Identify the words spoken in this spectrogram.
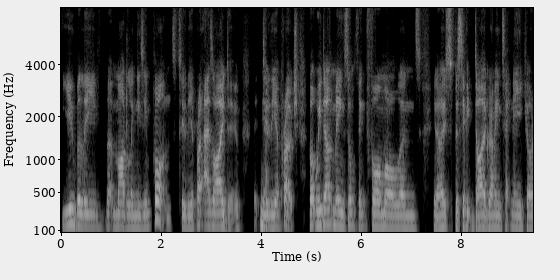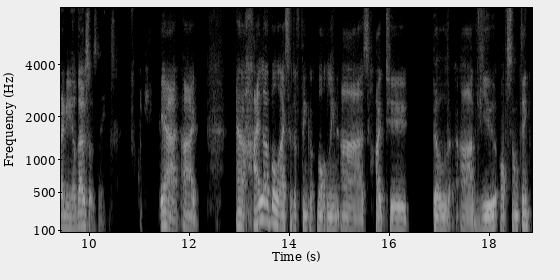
you believe that modeling is important to the appro- as I do to Yeah. the approach, but we don't mean something formal and you know specific diagramming technique or any of those sorts of things. Yeah, I at a high level, I sort of think of modeling as how to build a view of something,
